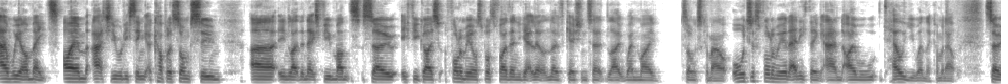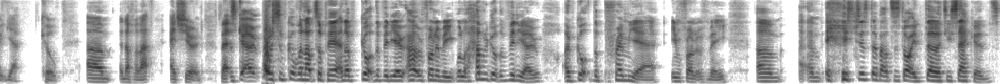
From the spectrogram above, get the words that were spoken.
and we are mates. I am actually releasing a couple of songs soon uh, in like the next few months. So if you guys follow me on Spotify, then you get a little notification set like when my songs come out, or just follow me on anything, and I will tell you when they're coming out. So yeah, cool. Um, enough of that. Ed Sheeran, let's go. First, I've got my laptop here and I've got the video out in front of me. Well, I haven't got the video. I've got the premiere in front of me. Um, and it's just about to start in 30 seconds.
